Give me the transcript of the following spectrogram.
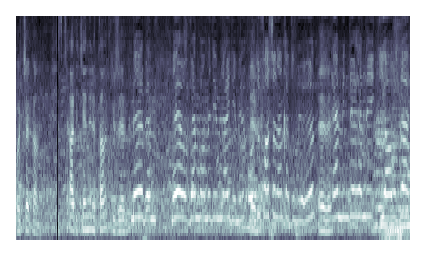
Hoşça kalın. hadi kendini tanıt güzel. Merhaba ben, merhaba ben Muhammed Emin Aydemir. Ordu Evet. Fasa'dan katılıyorum. Evet. Hem binde hem de yağlıda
